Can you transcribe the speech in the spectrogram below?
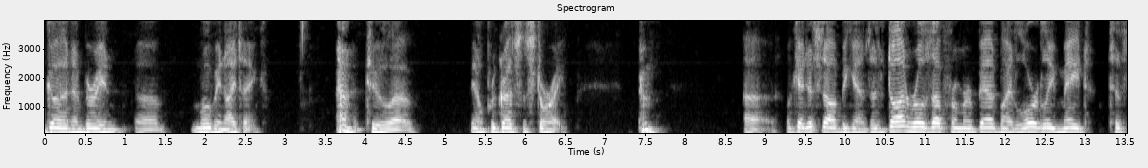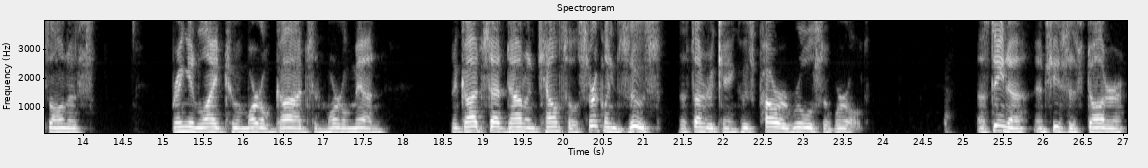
good and very uh, moving, I think, to uh, you know progress the story. Uh, okay, this is how it begins. As dawn rose up from her bed by lordly mate Tithonus, bringing light to immortal gods and mortal men, the gods sat down in council, circling Zeus the Thunder King, whose power rules the world. Athena, and she's his daughter,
